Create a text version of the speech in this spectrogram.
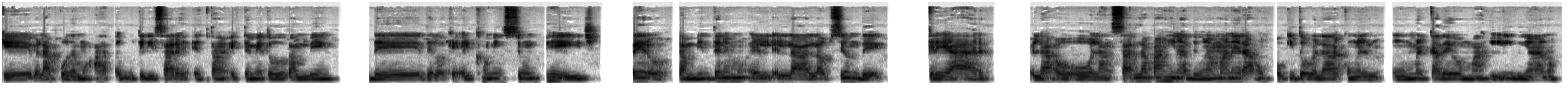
que ¿verdad? podemos ah, utilizar esta, este método también de, de, lo que es el Coming Soon page, pero también tenemos el, la, la, opción de crear ¿verdad? O, o, lanzar la página de una manera un poquito ¿verdad? con el, un mercadeo más liviano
